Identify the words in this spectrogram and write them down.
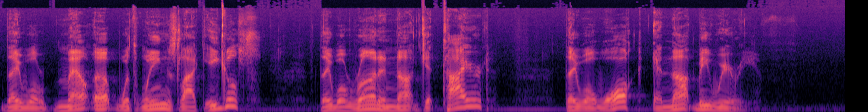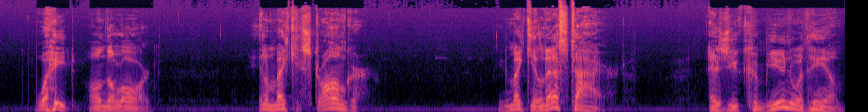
They will mount up with wings like eagles. They will run and not get tired. They will walk and not be weary. Wait on the Lord. It'll make you stronger. It'll make you less tired as you commune with Him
